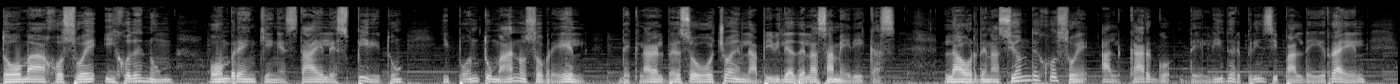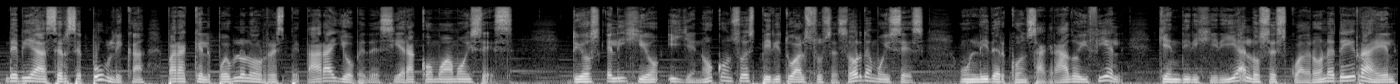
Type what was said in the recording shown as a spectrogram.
Toma a Josué, hijo de Num, hombre en quien está el Espíritu, y pon tu mano sobre él, declara el verso 8 en la Biblia de las Américas. La ordenación de Josué al cargo de líder principal de Israel debía hacerse pública para que el pueblo lo respetara y obedeciera como a Moisés. Dios eligió y llenó con su espíritu al sucesor de Moisés, un líder consagrado y fiel, quien dirigiría los escuadrones de Israel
